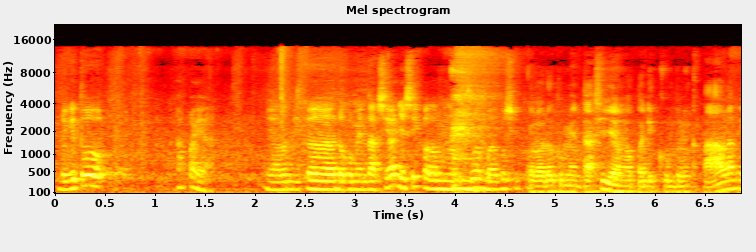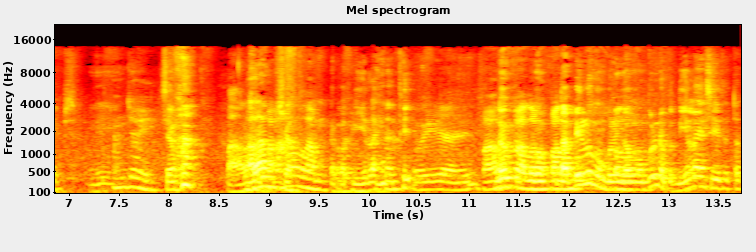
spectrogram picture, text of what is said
udah gitu apa ya ya lebih ke dokumentasi aja sih kalau menurut gua bagus itu. Kalau dokumentasi jangan lupa dikumpulin ke pahala nih anjay. Siapa? Pahala Alam. alam dapat nilai nanti. Oh iya Pahala Lu- kalau lu- kalau- tapi lu ngumpulin nggak ngumpulin dapat nilai sih tetap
